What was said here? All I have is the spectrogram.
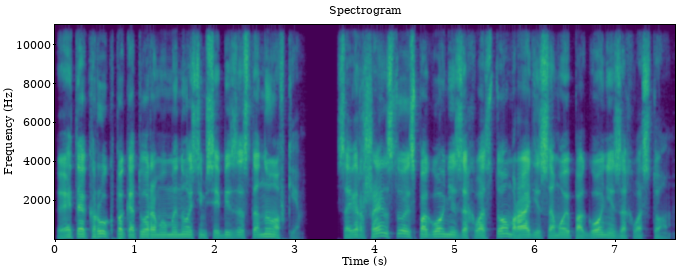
Это круг, по которому мы носимся без остановки, совершенствуясь погони за хвостом ради самой погони за хвостом.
